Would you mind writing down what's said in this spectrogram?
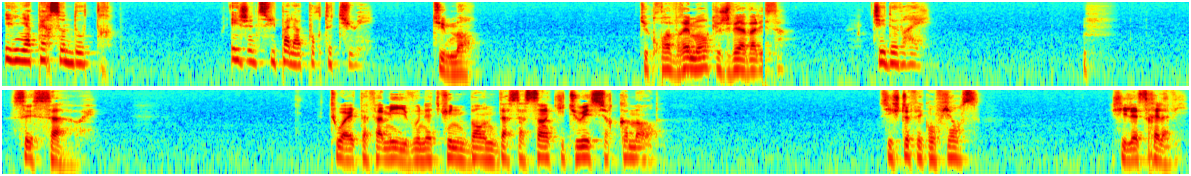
Il n'y a personne d'autre. Et je ne suis pas là pour te tuer. Tu mens. Tu crois vraiment que je vais avaler ça? Tu devrais. C'est ça, ouais. Toi et ta famille, vous n'êtes qu'une bande d'assassins qui tuaient sur commande. Si je te fais confiance, j'y laisserai la vie.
